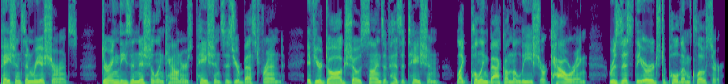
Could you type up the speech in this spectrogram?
Patience and reassurance. During these initial encounters, patience is your best friend. If your dog shows signs of hesitation, like pulling back on the leash or cowering, resist the urge to pull them closer.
